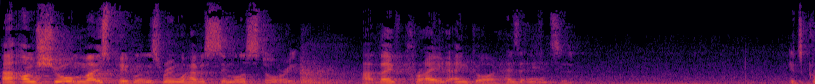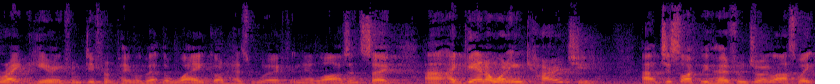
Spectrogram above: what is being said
Uh, I'm sure most people in this room will have a similar story. Uh, they've prayed and God has answered. It's great hearing from different people about the way God has worked in their lives. And so, uh, again, I want to encourage you. Just like we heard from Joy last week,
